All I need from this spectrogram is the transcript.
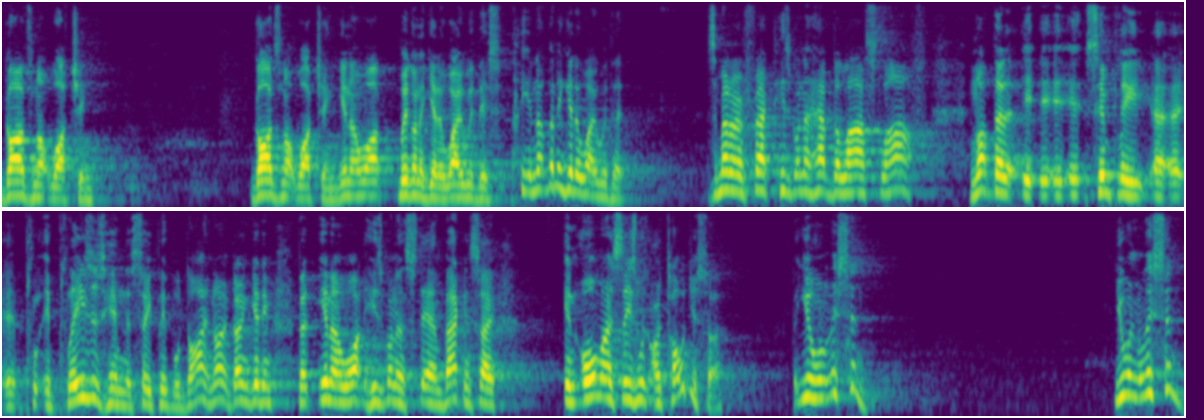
God's not watching. God's not watching. You know what? We're going to get away with this. You're not going to get away with it. As a matter of fact, he's going to have the last laugh. Not that it, it, it simply uh, uh, it, it pleases him to see people die. No, don't get him. But you know what? He's going to stand back and say, in almost these words, I told you so. But you won't listen. You wouldn't listen.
